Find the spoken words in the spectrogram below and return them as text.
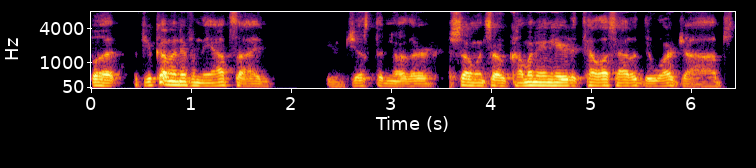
But if you're coming in from the outside, you're just another so and so coming in here to tell us how to do our jobs.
